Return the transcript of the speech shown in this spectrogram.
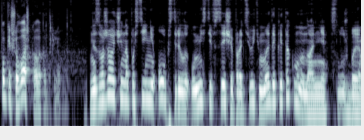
поки що важко, але контрольовано. Незважаючи на постійні обстріли, у місті все ще працюють медики та комунальні служби.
